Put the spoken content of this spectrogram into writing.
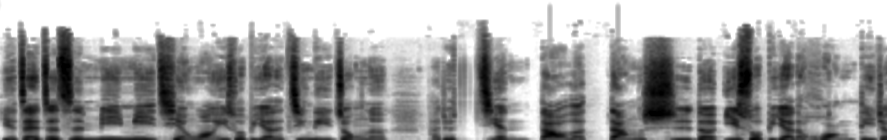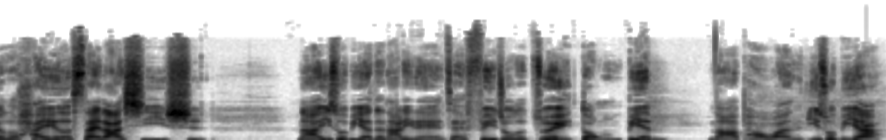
也在这次秘密前往伊索比亚的经历中呢，他就见到了当时的伊索比亚的皇帝，叫做海尔塞拉西一世。那伊索比亚在哪里嘞？在非洲的最东边。那跑完伊索比亚，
